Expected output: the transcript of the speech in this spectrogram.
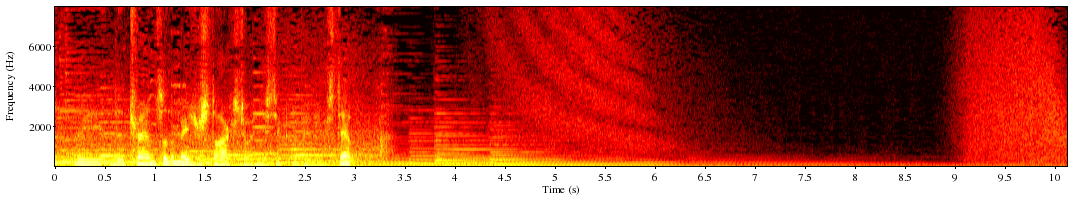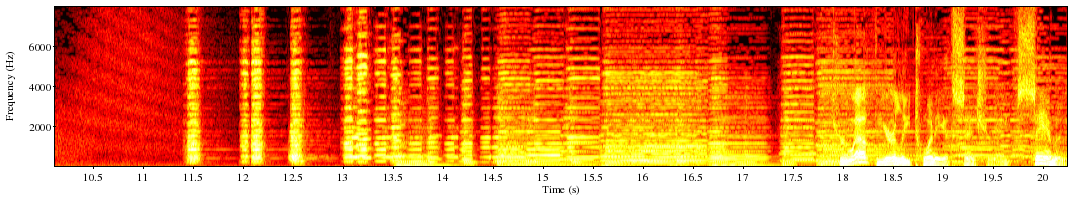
the, the trends of the major stocks to any significant extent. Throughout the early 20th century, salmon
